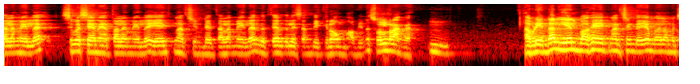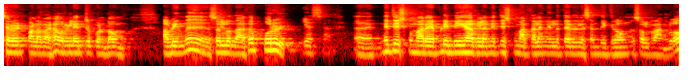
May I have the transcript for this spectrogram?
தலைமையில சிவசேனா தலைமையில ஏக்நாத் ஷிண்டே தலைமையில இந்த தேர்தலை சந்திக்கிறோம் அப்படின்னு சொல்றாங்க. அப்படி என்றால் இயல்பாக ஏக்நாத் ஷிண்டேயை முதலமைச்சர் வேட்பாளராக அவர்கள் ஏற்றுக்கொண்டோம் அப்படின்னு சொல்வதாக பொருள். எஸ் சார் நிதிஷ்குமாரை எப்படி பீகார்ல நிதிஷ்குமார் தலைமையில தேர்தலை சந்திக்கிறோம்னு சொல்றாங்களோ.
